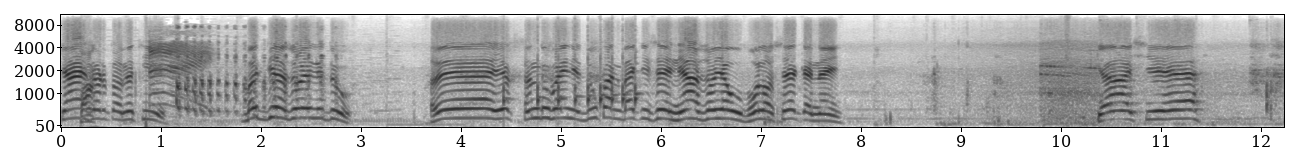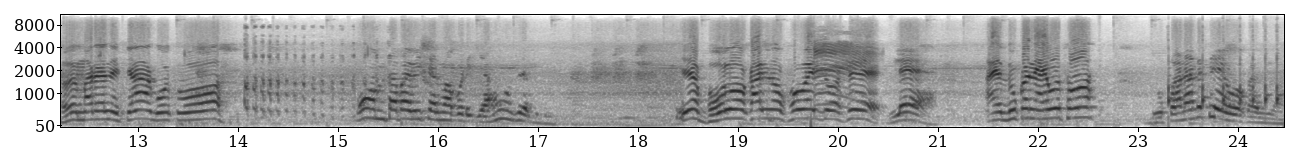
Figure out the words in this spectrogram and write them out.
ક્યાંય જડતો નથી. બધે જોઈ લીધું. હવે એક સંધુભાઈ ની દુકાન બાકી છે ન્યા જોઈ આવું ભોલો છે કે નહીં? ક્યાં છે? હવે મારે એને ક્યાં ગોતવો? હું અમતાભાઈ વિશાલમાં પડી ગયા. શું છે બધું? એ ભોલો કાલનો ખોવાઈ ગયો છે. લે. અહીં દુકાને આવ્યો છો? દુકાને નથી આવ્યો કાલના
